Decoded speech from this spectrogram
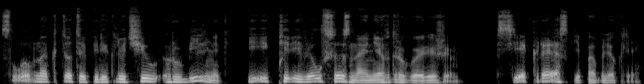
Словно кто-то переключил рубильник и перевел сознание в другой режим. Все краски поблекли.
